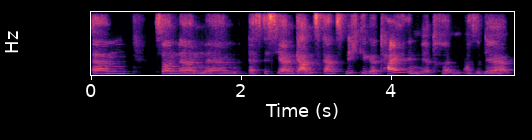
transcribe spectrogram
Ähm, sondern ähm, das ist ja ein ganz, ganz wichtiger Teil in mir drin. Also der,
